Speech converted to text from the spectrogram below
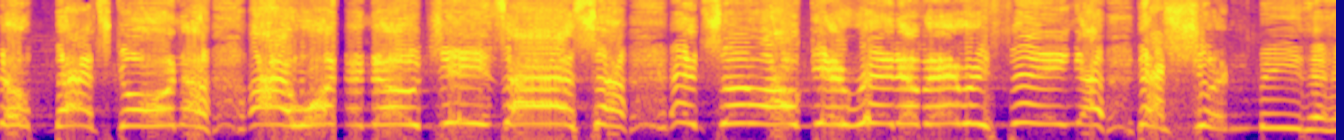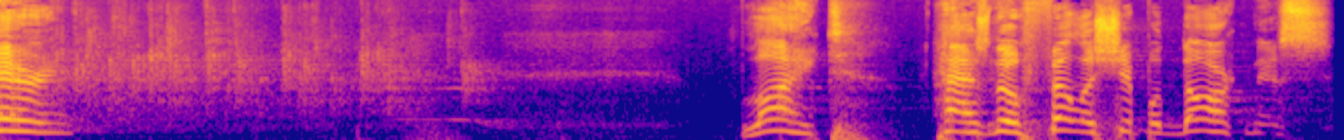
Nope, that's going. I want to know Jesus. And so I'll get rid of everything that shouldn't be there. Light has no fellowship with darkness.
